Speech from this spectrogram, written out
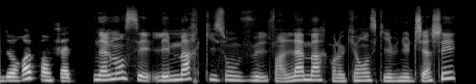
d'Europe, en fait. Finalement, c'est les marques qui sont venues, enfin la marque en l'occurrence qui est venue te chercher,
